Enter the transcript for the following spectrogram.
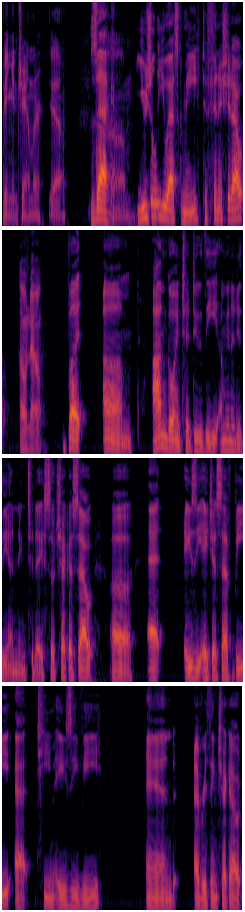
being in Chandler. Yeah. Zach. Um, usually, you ask me to finish it out, oh no. but um, I'm going to do the I'm going to do the ending today. So check us out uh, at AZHSFB at Team AZV and everything. Check out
